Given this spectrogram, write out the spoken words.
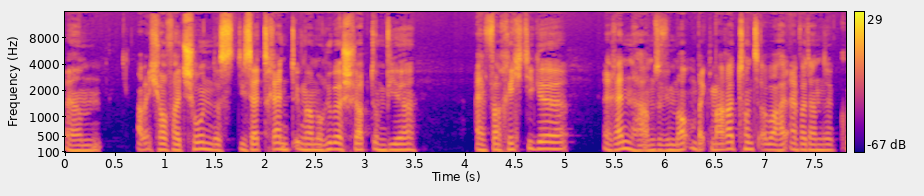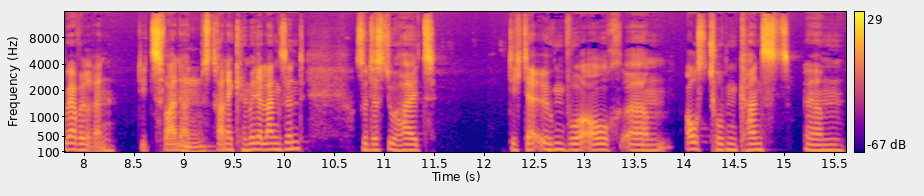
Ähm, aber ich hoffe halt schon, dass dieser Trend irgendwann mal rüberschwappt und wir einfach richtige Rennen haben, so wie Mountainbike-Marathons, aber halt einfach dann so Gravel-Rennen, die 200 mhm. bis 300 Kilometer lang sind, sodass du halt dich da irgendwo auch ähm, austoben kannst, ähm,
